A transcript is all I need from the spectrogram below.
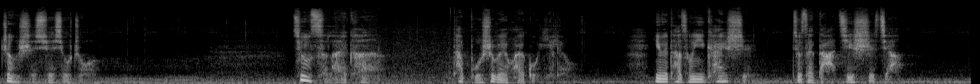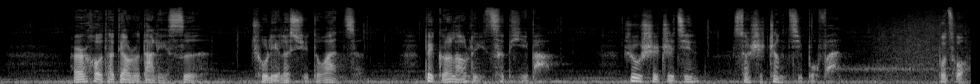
正是薛修卓。就此来看，他不是魏怀古一流，因为他从一开始就在打击世家。而后他调入大理寺，处理了许多案子，被阁老屡次提拔，入仕至今算是政绩不凡。不错，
